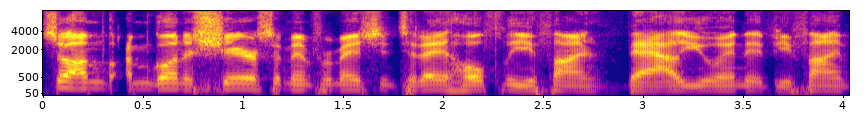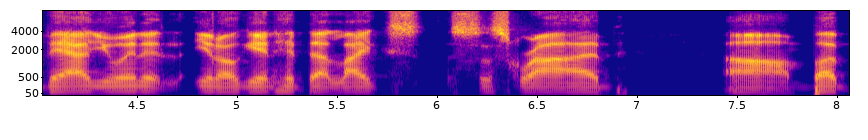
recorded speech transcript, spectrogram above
So I'm I'm going to share some information today. Hopefully you find value in it. If you find value in it, you know, again, hit that like, subscribe, um, but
